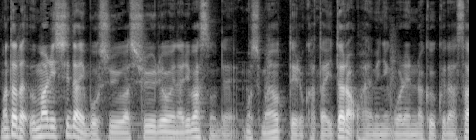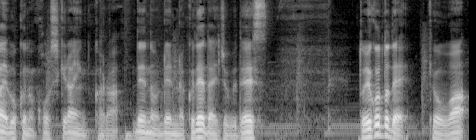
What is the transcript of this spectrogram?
まあ、ただ埋まり次第募集は終了になりますのでもし迷っている方いたらお早めにご連絡ください。僕の公式 LINE からでの連絡で大丈夫です。ということで今日は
